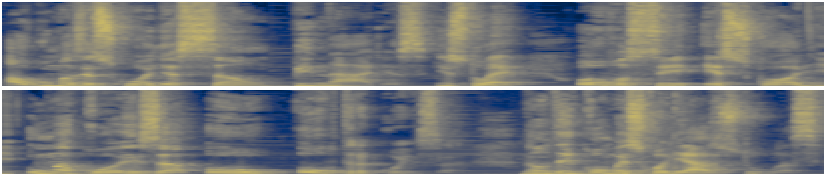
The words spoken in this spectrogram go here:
algumas escolhas são binárias, isto é, ou você escolhe uma coisa ou outra coisa. Não tem como escolher as duas.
